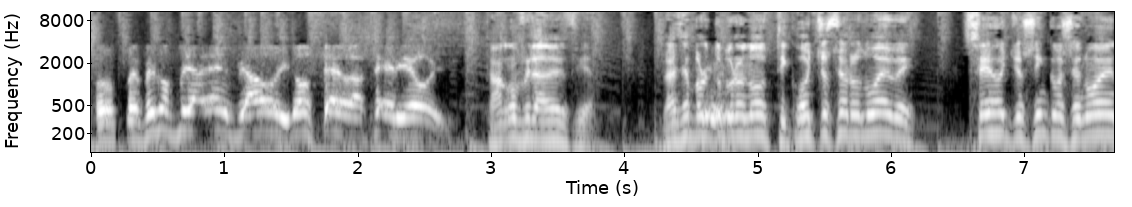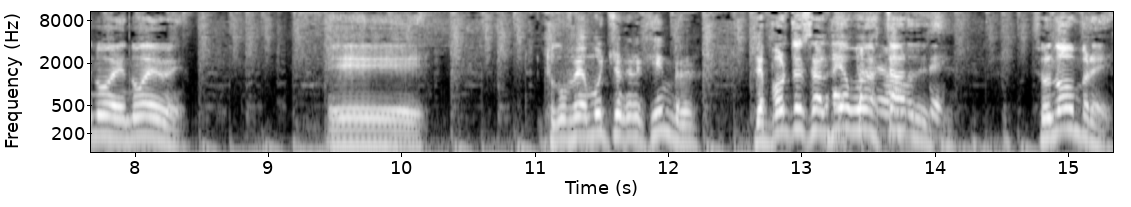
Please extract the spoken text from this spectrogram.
Pues me fui con Filadelfia hoy, 2-0 la serie hoy. Estaba con Filadelfia. Gracias por tu pronóstico. 809-685-6999. Eh, ¿Tú confías mucho en el Kimber? Deportes al día, buenas tardes. Su nombre.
